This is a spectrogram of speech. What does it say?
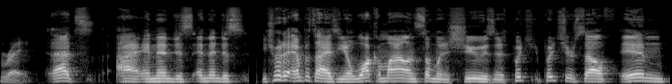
Right. that's uh, and then just and then just you try to empathize you know walk a mile in someone's shoes and just put put yourself in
